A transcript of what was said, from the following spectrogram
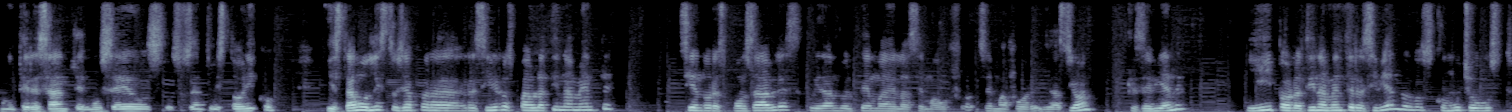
muy interesante, museos, su centro histórico y estamos listos ya para recibirlos paulatinamente, siendo responsables, cuidando el tema de la semaforización que se viene y paulatinamente recibiéndolos con mucho gusto.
